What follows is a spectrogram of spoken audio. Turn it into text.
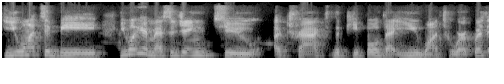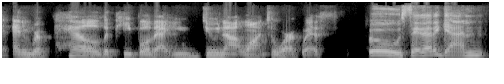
you want to be, you want your messaging to attract the people that you want to work with and repel the people that you do not want to work with. Ooh, say that again.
